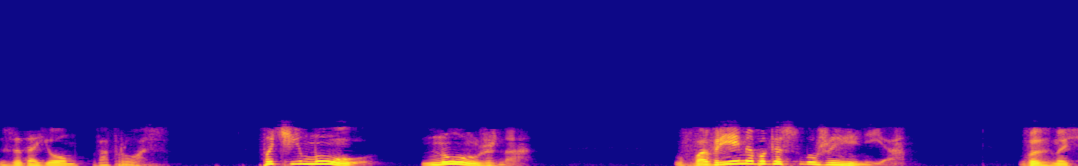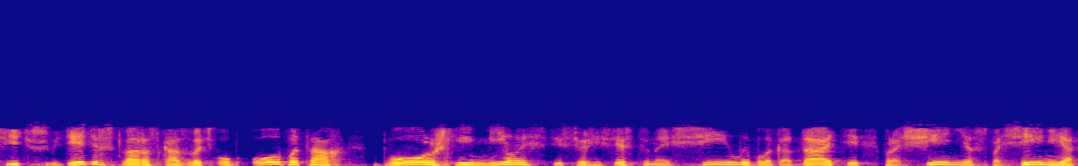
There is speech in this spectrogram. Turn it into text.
задаем вопрос. Почему нужно во время богослужения возносить свидетельства, рассказывать об опытах, Божьей милости, сверхъестественной силы, благодати, прощения, спасения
